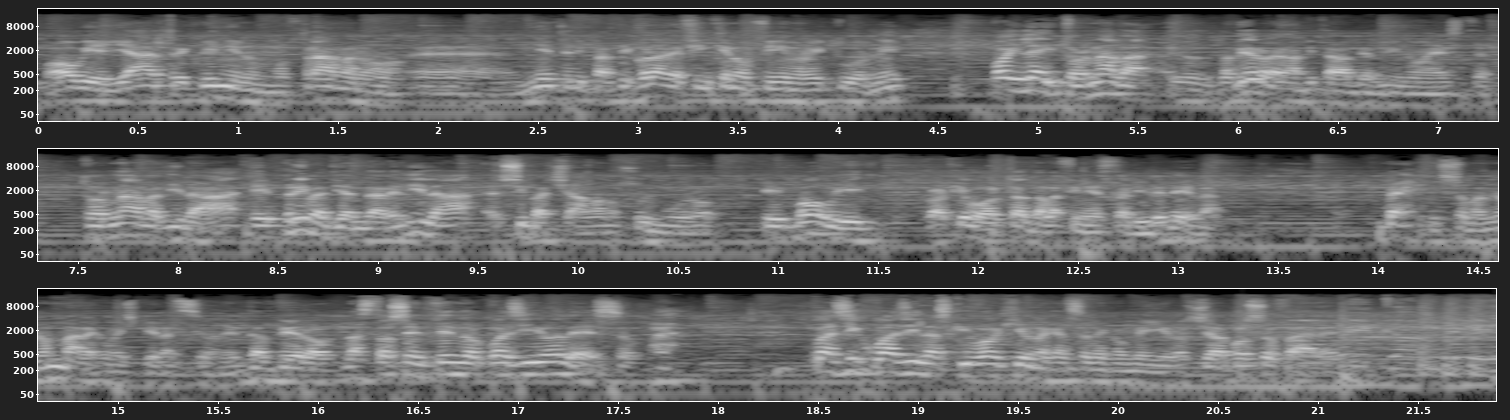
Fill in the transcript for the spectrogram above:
Bowie e gli altri quindi non mostravano eh, niente di particolare finché non finivano i turni. Poi lei tornava, davvero abitava a Berlino Est, tornava di là e prima di andare di là eh, si baciavano sul muro e Bowie qualche volta dalla finestra li vedeva. Beh, insomma, non male come ispirazione, davvero, la sto sentendo quasi io adesso. Quasi quasi la scrivo anch'io una canzone come io, ce la posso fare?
